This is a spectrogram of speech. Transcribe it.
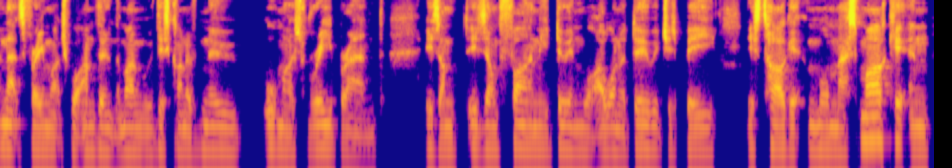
and that's very much what I'm doing at the moment with this kind of new almost rebrand. Is I'm is I'm finally doing what I want to do, which is be is target more mass market and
